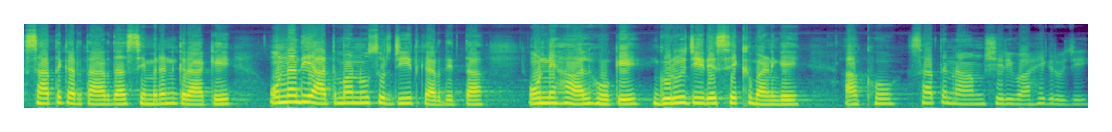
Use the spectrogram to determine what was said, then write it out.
ਸਤ ਕਰਤਾਰ ਦਾ ਸਿਮਰਨ ਕਰਾ ਕੇ ਉਹਨਾਂ ਦੀ ਆਤਮਾ ਨੂੰ ਸੁਰਜੀਤ ਕਰ ਦਿੱਤਾ। ਉਹ ਨਿਹਾਲ ਹੋ ਕੇ ਗੁਰੂ ਜੀ ਦੇ ਸਿੱਖ ਬਣ ਗਏ। ਆਖੋ, ਸਤਨਾਮ ਸ਼੍ਰੀ ਵਾਹਿਗੁਰੂ ਜੀ।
